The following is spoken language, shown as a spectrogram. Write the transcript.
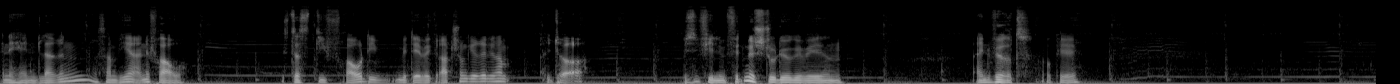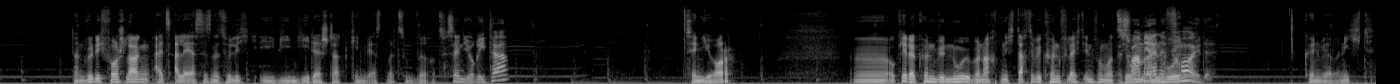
Eine Händlerin. Was haben wir hier? Eine Frau. Ist das die Frau, die, mit der wir gerade schon geredet haben? Alter. Bisschen viel im Fitnessstudio gewesen. Ein Wirt, okay. Dann würde ich vorschlagen, als allererstes natürlich, wie in jeder Stadt, gehen wir erstmal zum Wirt. Senorita? Senior? Äh, okay, da können wir nur übernachten. Ich dachte, wir können vielleicht Es war Informationen mir eine einholen. Freude. Können wir aber nicht.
